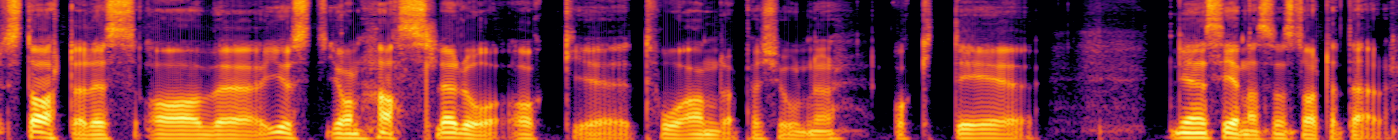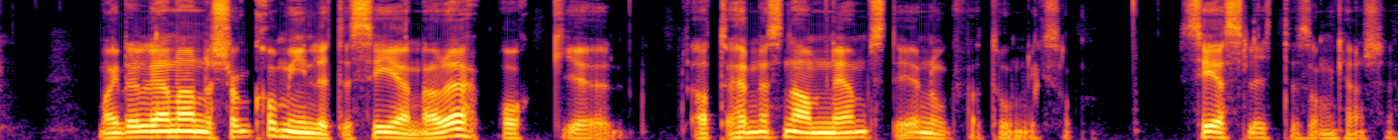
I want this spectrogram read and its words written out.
startades av eh, just John Hassler då och eh, två andra personer och det, det är den senaste som startat där. Magdalena Andersson kom in lite senare och eh, att hennes namn nämns det är nog för att hon liksom ses lite som kanske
